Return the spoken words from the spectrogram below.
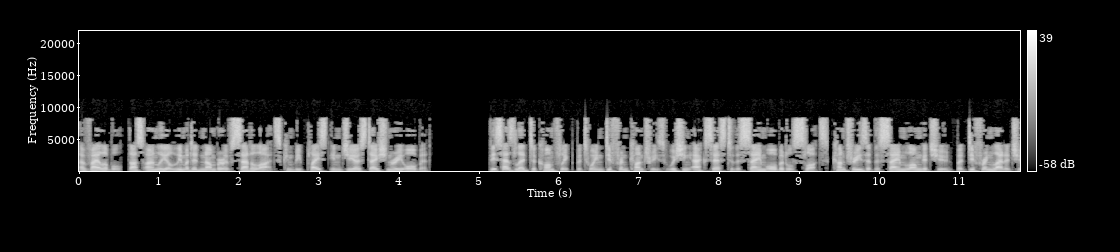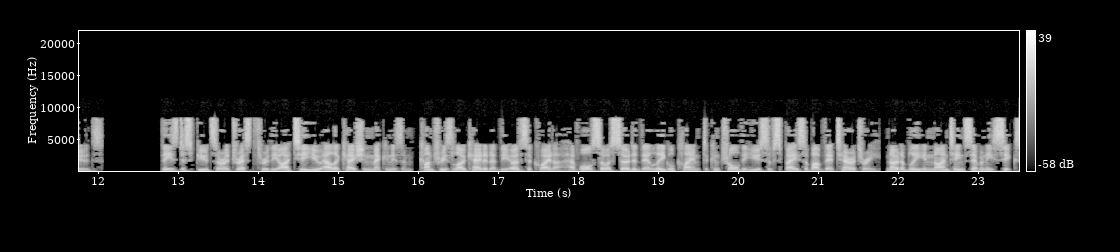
available, thus only a limited number of satellites can be placed in geostationary orbit. This has led to conflict between different countries wishing access to the same orbital slots countries at the same longitude but differing latitudes. These disputes are addressed through the ITU allocation mechanism. Countries located at the Earth's equator have also asserted their legal claim to control the use of space above their territory, notably in 1976,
